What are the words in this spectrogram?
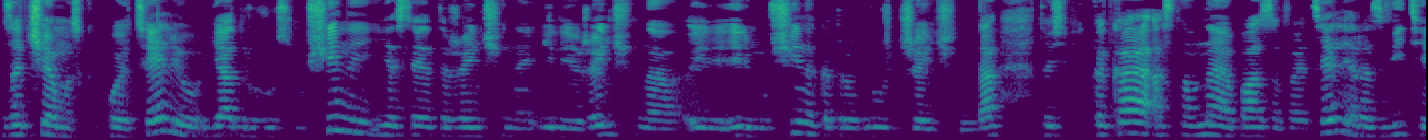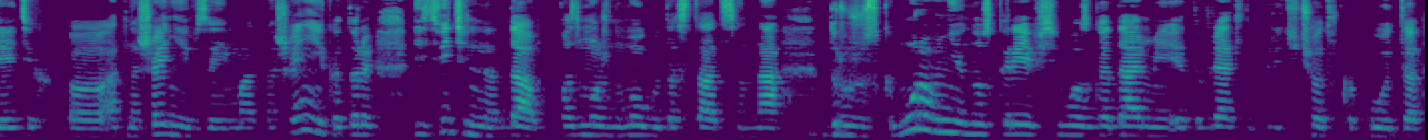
зачем и с какой целью я дружу с мужчиной, если это женщина, или женщина, или, или мужчина, который дружит с женщиной, да, то есть какая основная базовая цель развития этих э, отношений, взаимоотношений, которые действительно, да, возможно, могут остаться на дружеском уровне, но, скорее всего, с годами это вряд ли перетечет в какую-то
